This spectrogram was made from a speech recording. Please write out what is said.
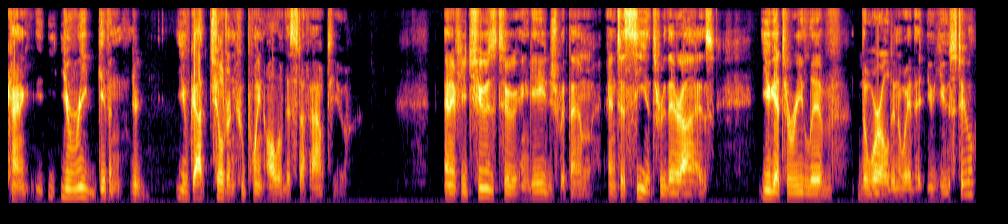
Kind of you're re-given you're you've got children who point all of this stuff out to you and if you choose to engage with them and to see it through their eyes, you get to relive the world in a way that you used to,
